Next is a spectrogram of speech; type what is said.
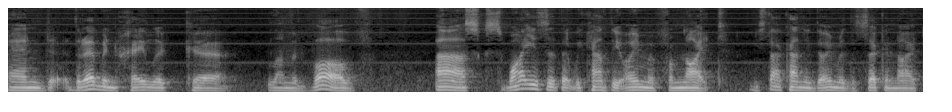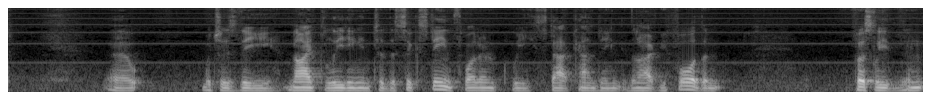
And the Rebbe in Chelik uh, asks, why is it that we count the Omer from night? We start counting the Omer the second night, uh, which is the night leading into the 16th. Why don't we start counting the night before the firstly, the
